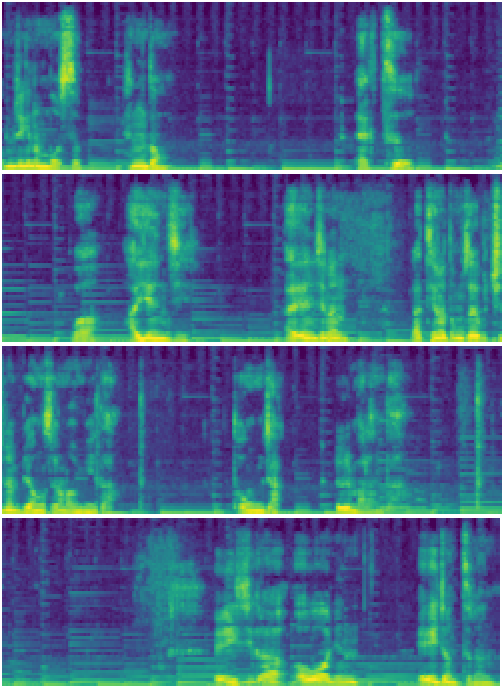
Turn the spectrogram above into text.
움직이는 모습 행동. 액트와 ing. ing는 라틴어 동사에 붙이는 명사형 어입니다. 동작을 말한다. ag가 어원인 에이전트는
